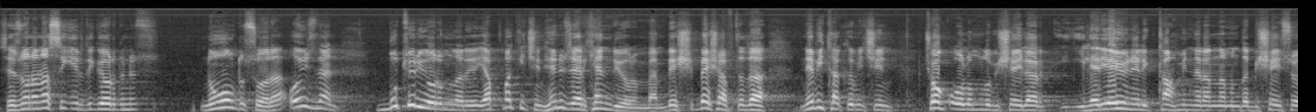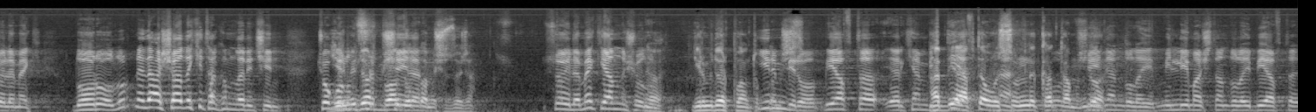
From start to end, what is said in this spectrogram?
sezona nasıl girdi gördünüz. Ne oldu sonra? O yüzden bu tür yorumları yapmak için henüz erken diyorum ben. 5 haftada ne bir takım için çok olumlu bir şeyler, ileriye yönelik tahminler anlamında bir şey söylemek doğru olur. Ne de aşağıdaki takımlar için çok 24 olumsuz bir puan şeyler toplamışız hocam. Söylemek yanlış olur. Evet. 24 puan toplamışız. 21 o. Bir hafta erken bitti. Ha, bir hafta o sonunu kat- tamam, Şeyden dolayı, milli maçtan dolayı bir hafta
